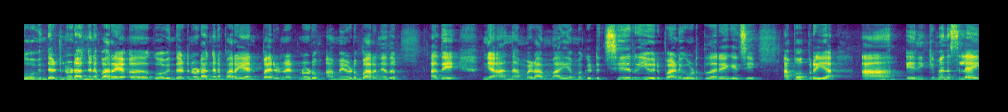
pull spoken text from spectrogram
ഗോവിന്ദേട്ടനോട് അങ്ങനെ പറയാ ഗോവിന്ദേട്ടനോട് അങ്ങനെ പറയാൻ വരുണേട്ടനോടും അമ്മയോടും പറഞ്ഞത്? അതെ ഞാൻ നമ്മുടെ അമ്മായി അമ്മക്കിട്ട് ചെറിയൊരു പണി കൊടുത്തതാ ചേച്ചി അപ്പോൾ പ്രിയ ആ എനിക്ക് മനസ്സിലായി.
